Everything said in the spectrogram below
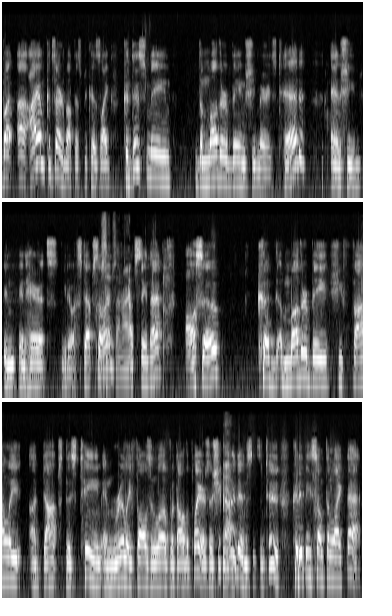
But uh, I am concerned about this because, like, could this mean the mother being she marries Ted and she in, inherits, you know, a stepson? stepson, right. I've seen that. Also, could the mother be she finally adopts this team and really falls in love with all the players? As she kind Yeah. of did in season two. Could it be something like that?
